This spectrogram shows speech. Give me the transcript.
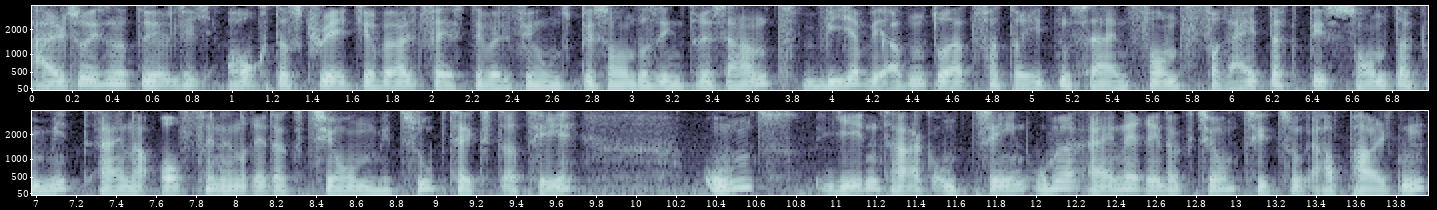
Also ist natürlich auch das Create Your World Festival für uns besonders interessant. Wir werden dort vertreten sein von Freitag bis Sonntag mit einer offenen Redaktion mit Subtext.at und jeden Tag um 10 Uhr eine Redaktionssitzung abhalten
